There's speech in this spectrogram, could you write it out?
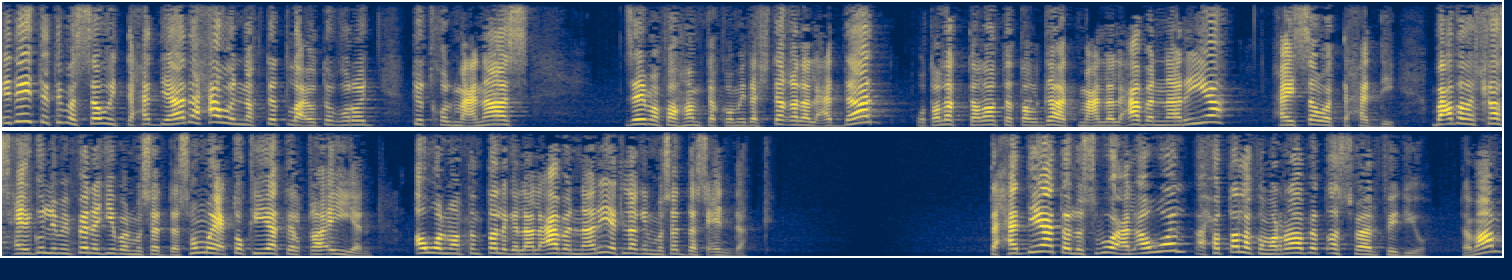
إذا أنت تبى تسوي التحدي هذا حاول إنك تطلع وتخرج تدخل مع ناس. زي ما فهمتكم إذا اشتغل العداد وطلقت ثلاثة طلقات مع الألعاب النارية حيسوى التحدي. بعض الأشخاص حيقول لي من فين أجيب المسدس؟ هم يعطوك إياه تلقائيا. أول ما تنطلق الألعاب النارية تلاقي المسدس عندك. تحديات الأسبوع الأول أحط لكم الرابط أسفل الفيديو تمام؟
